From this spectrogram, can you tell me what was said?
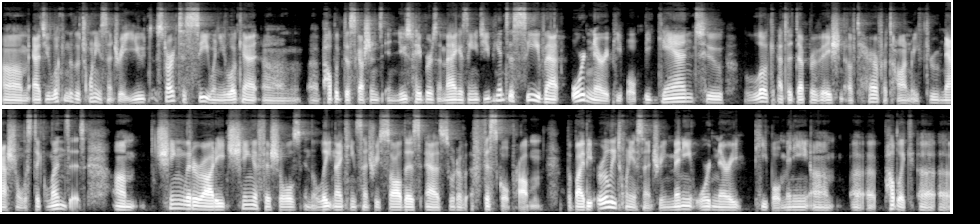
um, as you look into the 20th century, you start to see when you look at um, uh, public discussions in newspapers and magazines, you begin to see that ordinary people began to look at the deprivation of tariff autonomy through nationalistic lenses. Um, Qing literati, Qing officials in the late 19th century saw this as sort of a fiscal problem. But by the early 20th century, many ordinary people, many um, uh, uh, public uh, uh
